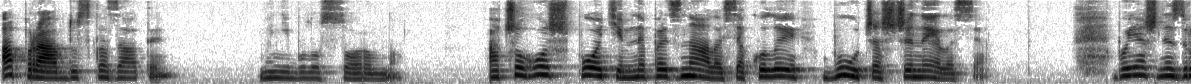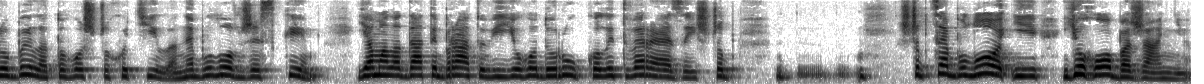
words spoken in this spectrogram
а правду сказати мені було соромно. А чого ж потім не призналася, коли буча щинилася? Бо я ж не зробила того, що хотіла, не було вже з ким. Я мала дати братові його до рук, коли тверезий, щоб щоб це було і його бажання.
